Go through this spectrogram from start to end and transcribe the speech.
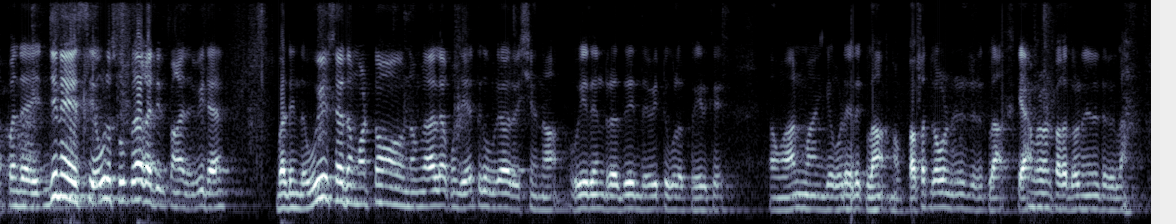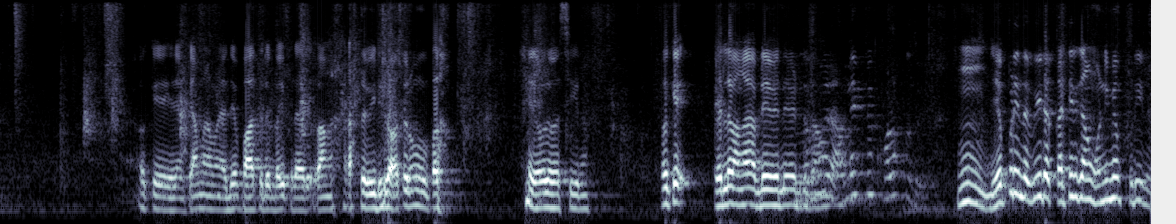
அப்போ இந்த இன்ஜினியர்ஸ் எவ்வளோ சூப்பராக கட்டியிருப்பாங்க இந்த வீடை. பட் இந்த உயிர் சேதம் மட்டும் நம்மளால் கொஞ்சம் ஏற்றுக்க முடியாத ஒரு விஷயம் தான் உயிர்ன்றது இந்த வீட்டுக்குள்ளே போயிருக்கு. அவங்க ஆன்மா இங்கே கூட இருக்கலாம். நம்ம பக்கத்தில் கூட நின்றுட்டு இருக்கலாம். கேமராமேன் பக்கத்தில் நின்றுட்டு இருக்கலாம். ஓகே கேமராமேன் எதையோ பார்த்துட்டு பயப்படாரு வாங்க அடுத்த வீடியோ அவசரமும் எவ்வளோ வசிக்கணும் ஓகே வெளில வாங்க. அப்படியே வெளியே எடுத்துக்கலாம். அமைப்பு ம் எப்படி இந்த வீடை கட்டியிருக்காங்க ஒன்றுமே புரியல.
